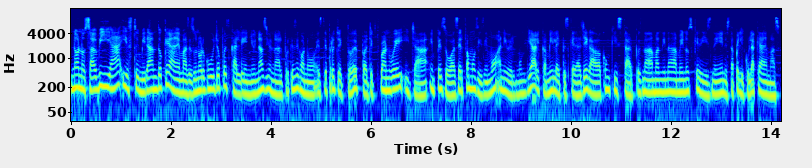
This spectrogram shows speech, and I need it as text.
No, no sabía y estoy mirando que además es un orgullo pues caleño y nacional porque se ganó este proyecto de Project Runway y ya empezó a ser famosísimo a nivel mundial, Camila, y pues que haya llegado a conquistar pues nada más ni nada menos que Disney en esta película que además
